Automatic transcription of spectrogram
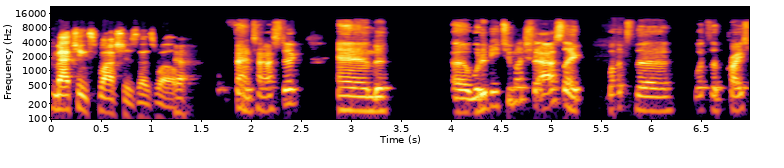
matching splashes as well. Yeah. Fantastic. And uh, would it be too much to ask? Like, what's the what's the price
